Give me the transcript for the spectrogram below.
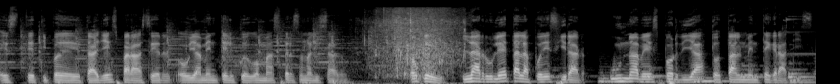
este tipo de detalles para hacer obviamente el juego más personalizado. Ok, la ruleta la puedes girar una vez por día totalmente gratis,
